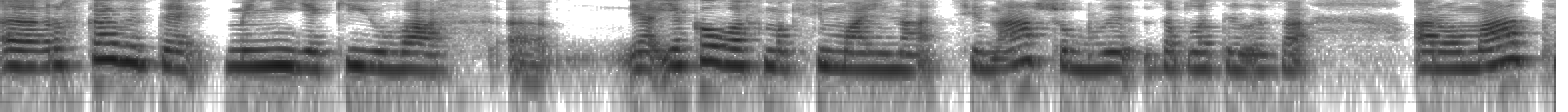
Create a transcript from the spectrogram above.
Е, розказуйте мені, які у вас, е, яка у вас максимальна ціна, щоб ви заплатили за аромат,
